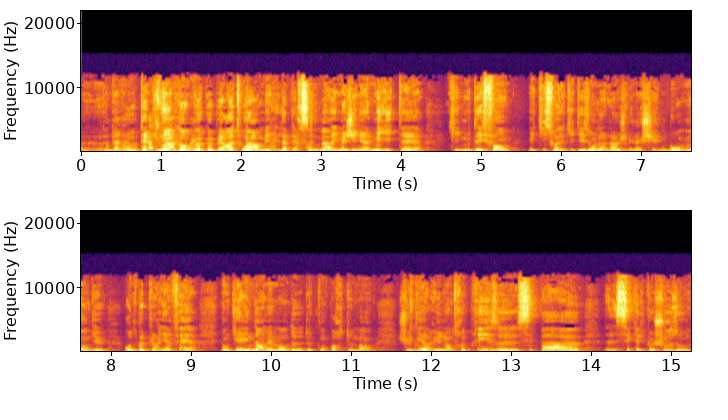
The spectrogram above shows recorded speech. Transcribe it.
euh, euh, au niveau technique dans le ouais. bloc opératoire, mais Ouais. la personne meurt. Imaginez un militaire qui nous défend et qui, soit, qui disent Oh là là, je vais lâcher une bombe, mon Dieu, on ne peut plus rien faire. Donc il y a énormément de, comportements. Je veux dire, une entreprise, euh, c'est pas, euh, c'est quelque chose où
